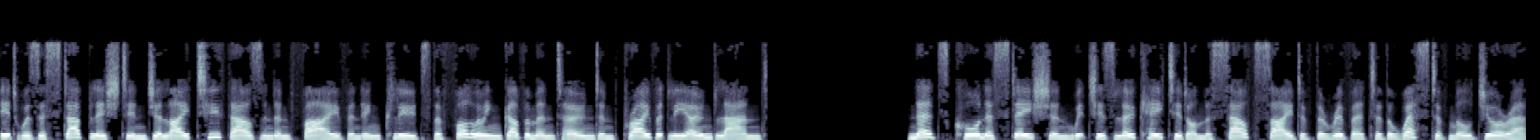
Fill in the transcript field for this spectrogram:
It was established in July 2005 and includes the following government-owned and privately owned land Ned's Corner Station which is located on the south side of the river to the west of Mildura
